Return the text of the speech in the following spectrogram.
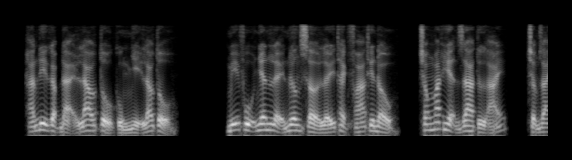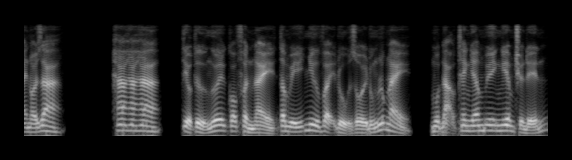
hắn đi gặp đại lao tổ cùng nhị lao tổ. Mỹ phụ nhân lệ nương sở lấy thạch phá thiên đầu, trong mắt hiện ra từ ái, chậm rãi nói ra. Ha ha ha, tiểu tử ngươi có phần này tâm ý như vậy đủ rồi đúng lúc này, một đạo thanh âm uy nghiêm chuyển đến,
